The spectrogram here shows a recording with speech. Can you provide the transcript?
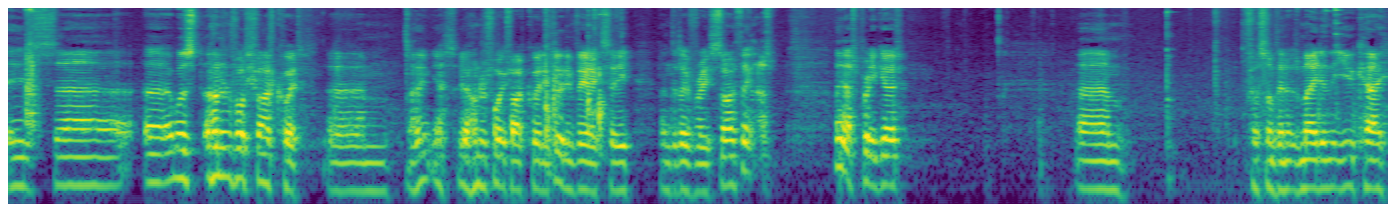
Is uh, uh, it was 145 quid. Um, I think yes, yeah, 145 quid, including VAT and delivery. So I think that's I think that's pretty good um, for something that was made in the UK.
